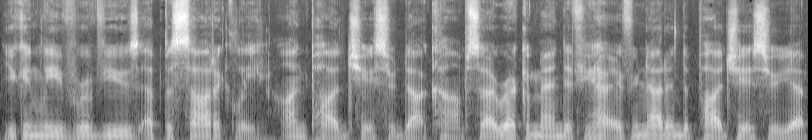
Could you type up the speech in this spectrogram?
you can leave reviews episodically on Podchaser.com. So I recommend if you ha- if you're not into Podchaser yet,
